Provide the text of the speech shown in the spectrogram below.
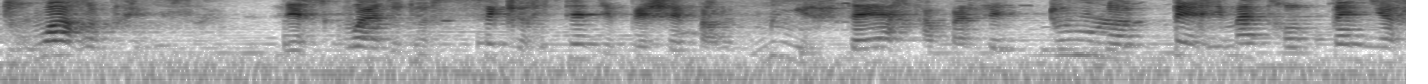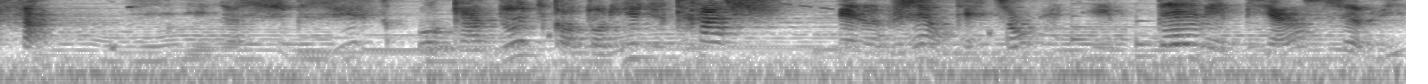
trois reprises. L'escouade de sécurité dépêchée par le ministère a passé tout le périmètre au peigne fin. Il ne subsiste aucun doute quant au lieu du crash. Et l'objet en question est bel et bien celui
